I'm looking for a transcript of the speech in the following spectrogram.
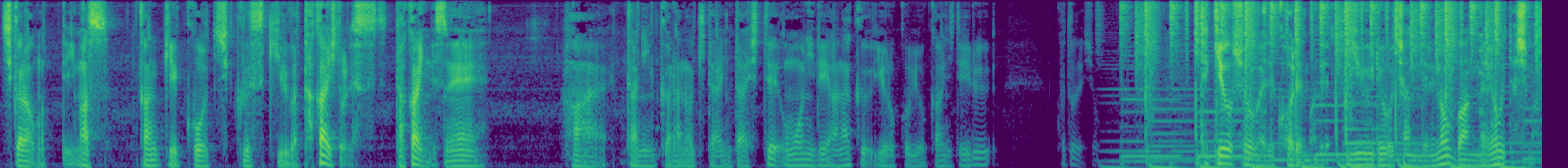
力を持っています。関係構築スキルが高い人です。高いんですね。はい。他人からの期待に対して重荷ではなく喜びを感じていることでしょう。適応障害で壊れるまで有料チャンネルのご案内をいたします。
